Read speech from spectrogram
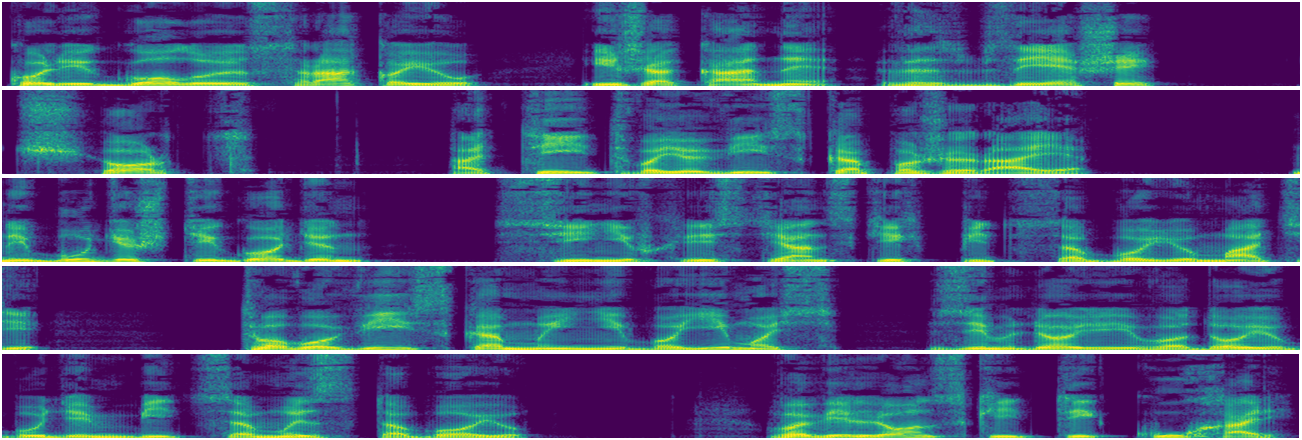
коли голую сракою и жакане взбзеши? Черт! А ти твое виска пожирая. Не будешь ти годен, синів христианских під собою маті, Твого війська ми не боїмось, землею і водою будем биться ми з тобою. Вавилонский ты кухарь,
